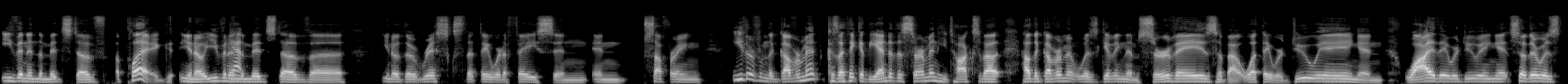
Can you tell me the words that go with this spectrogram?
even in the midst of a plague. You know, even yep. in the midst of uh, you know the risks that they were to face in in suffering either from the government because i think at the end of the sermon he talks about how the government was giving them surveys about what they were doing and why they were doing it. So there was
